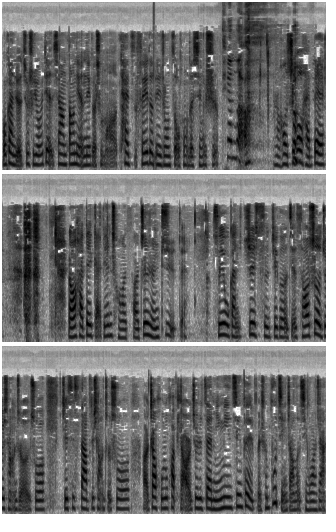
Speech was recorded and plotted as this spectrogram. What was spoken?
我感觉就是有点像当年那个什么太子妃的那种走红的形式。天哪！然后之后还被，然后还被改编成了呃真人剧，对。所以我感觉这次这个节操社就想着说这次 Staff 就想着说啊，照葫芦画瓢儿，就是在明明经费本身不紧张的情况下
